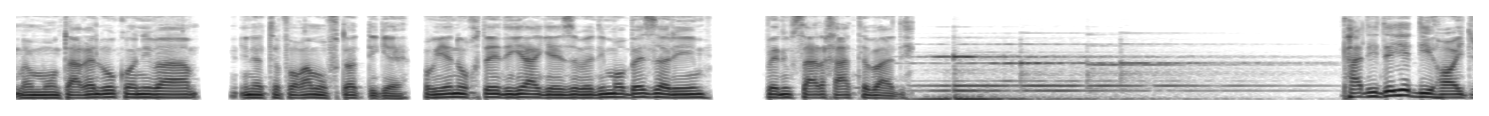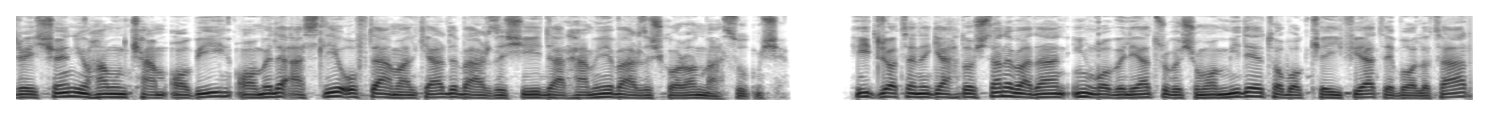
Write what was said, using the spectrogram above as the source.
منتقل بکنی و این اتفاقم افتاد دیگه. خب یه نقطه دیگه اگه اجازه بدیم ما بذاریم بریم سر خط بعدی. پدیده دیهایدریشن یا همون کم آبی عامل اصلی افت عملکرد ورزشی در همه ورزشکاران محسوب میشه. هیدرات نگه داشتن بدن این قابلیت رو به شما میده تا با کیفیت بالاتر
